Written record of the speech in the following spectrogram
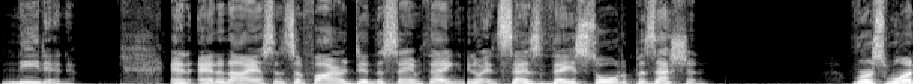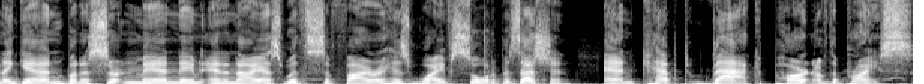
needed. And Ananias and Sapphira did the same thing. You know, it says they sold a possession. Verse 1 again, but a certain man named Ananias with Sapphira his wife sold a possession and kept back part of the price.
